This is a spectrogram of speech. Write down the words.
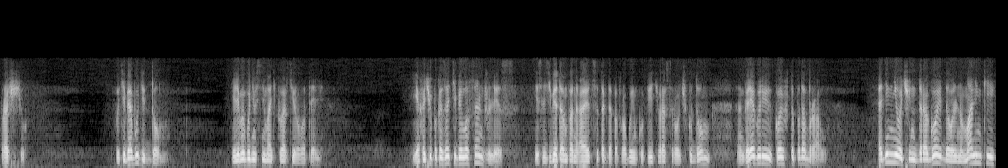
Прощу. У тебя будет дом? Или мы будем снимать квартиру в отеле? Я хочу показать тебе Лос-Анджелес. Если тебе там понравится, тогда попробуем купить в рассрочку дом. Грегори кое-что подобрал. Один не очень дорогой, довольно маленький,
